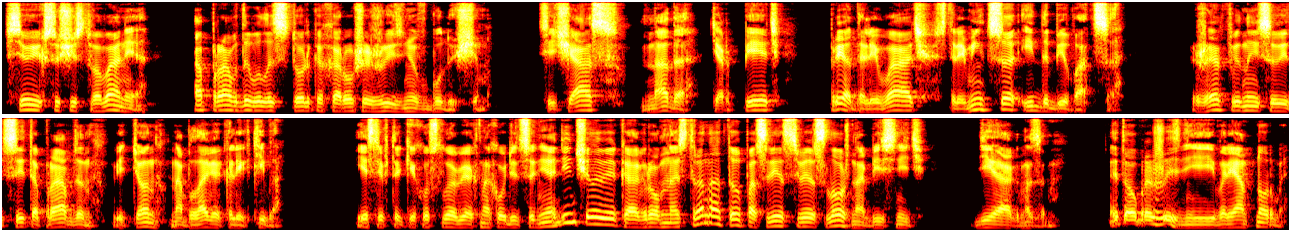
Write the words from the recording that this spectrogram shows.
Все их существование оправдывалось только хорошей жизнью в будущем. Сейчас надо терпеть, преодолевать, стремиться и добиваться. Жертвенный суицид оправдан, ведь он на благо коллектива. Если в таких условиях находится не один человек, а огромная страна, то последствия сложно объяснить диагнозом. Это образ жизни и вариант нормы.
